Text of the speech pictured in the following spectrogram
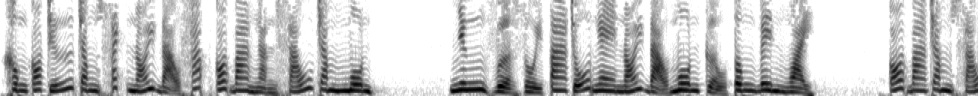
không có chữ trong sách nói đạo pháp có ba n g h n sáu trăm môn, nhưng vừa rồi ta chỗ nghe nói đạo môn cửu tông bên ngoài, có ba trăm sáu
